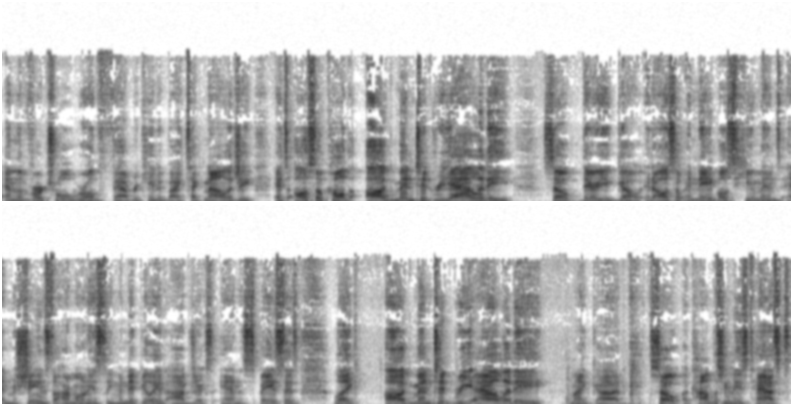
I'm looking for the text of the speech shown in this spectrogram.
and the virtual world fabricated by technology. It's also called augmented reality. So there you go. It also enables humans and machines to harmoniously manipulate objects and spaces, like augmented reality. My God. So, accomplishing these tasks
